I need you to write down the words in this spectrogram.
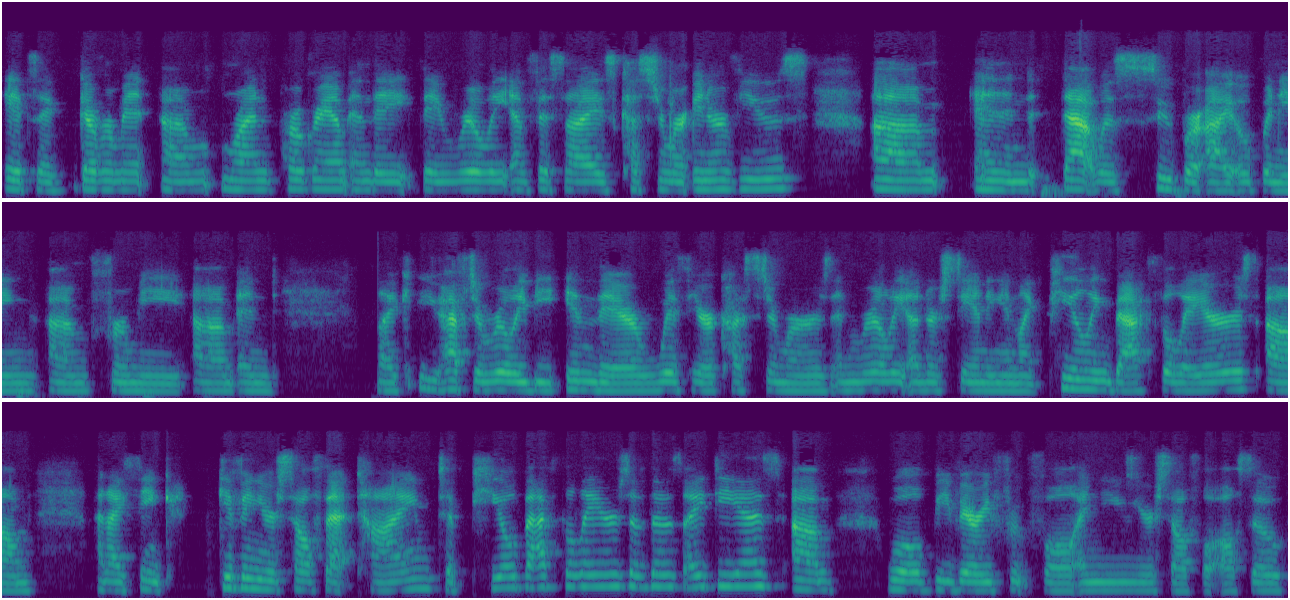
it's a government um, run program, and they they really emphasize customer interviews, um, and that was super eye opening um, for me. Um, and like you have to really be in there with your customers and really understanding and like peeling back the layers. Um, and I think giving yourself that time to peel back the layers of those ideas um, will be very fruitful and you yourself will also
